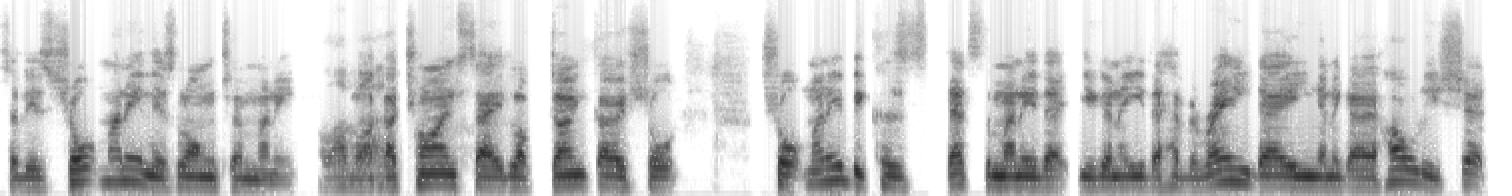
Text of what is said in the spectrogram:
So there's short money and there's long term money. I love Like that. I try and say, look, don't go short short money because that's the money that you're going to either have a rainy day and you're going to go, holy shit,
